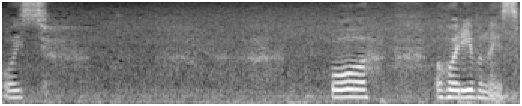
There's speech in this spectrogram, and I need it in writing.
ось по горі вниз.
